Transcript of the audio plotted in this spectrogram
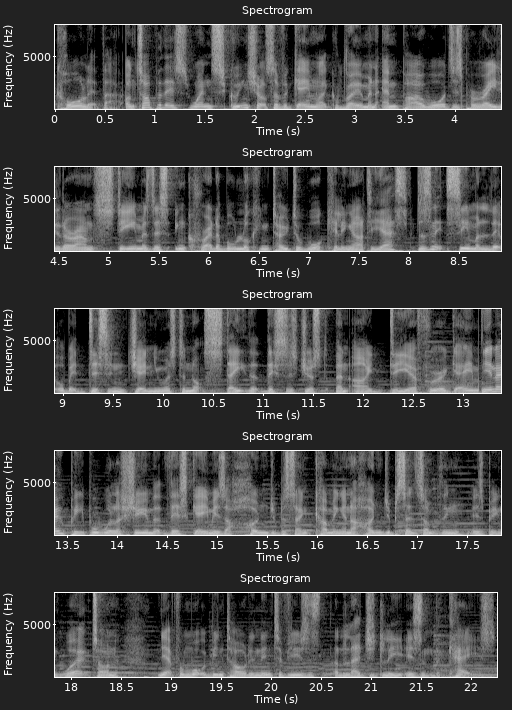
call it that? On top of this, when screenshots of a game like Roman Empire Wars is paraded around Steam as this incredible looking Total War killing RTS, doesn't it seem a little bit disingenuous to not state that this is just an idea for a game? You know, people will assume that this game is 100% coming and 100% something is being worked on, yet from what we've been told in interviews, this allegedly isn't the case.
